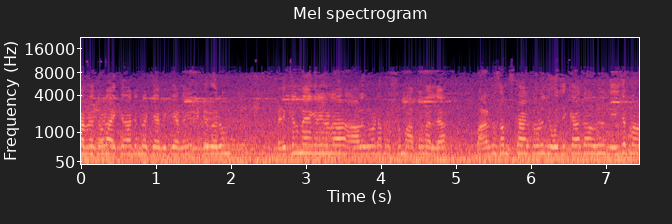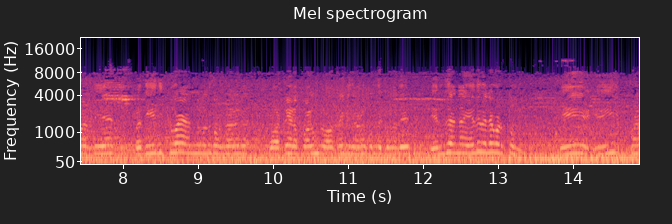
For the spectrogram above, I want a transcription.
സമയത്തോട് ഐക്യദാർഢ്യം പ്രഖ്യാപിക്കുകയാണ്. ഇത് വെറും മെഡിക്കൽ മേഖലയിലുള്ള ആളുകളുടെ പ്രശ്നം മാത്രമല്ല ഭാരത സംസ്കാരത്തോട് യോജിക്കാത്ത ഒരു നീചപ്രവൃത്തിയെ പ്രതികരിക്കുക എന്നുള്ളത് കൊണ്ടാണ് റോട്ടറി എളുപ്പവും റോട്ടറി ഇതിനോടൊപ്പം നിൽക്കുന്നത്. എന്ത് തന്നെ ഏത് വില കൊടുത്തും ഈ ഈ പുഴ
